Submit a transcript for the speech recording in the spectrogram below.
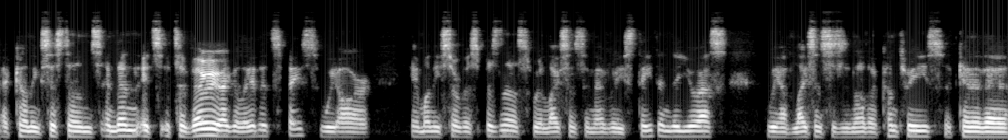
accounting systems. And then it's it's a very regulated space. We are a money service business. We're licensed in every state in the U.S. We have licenses in other countries: Canada,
